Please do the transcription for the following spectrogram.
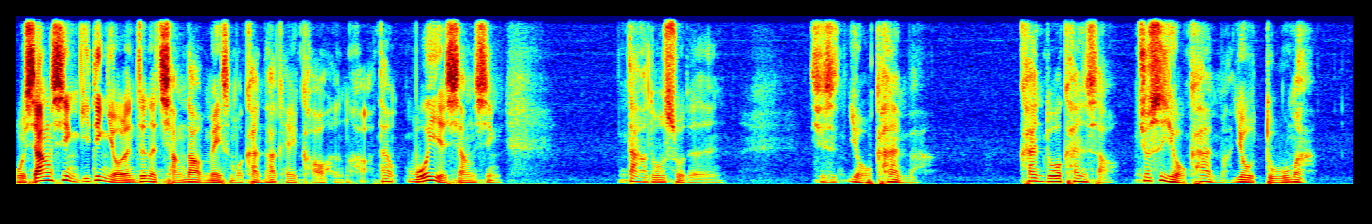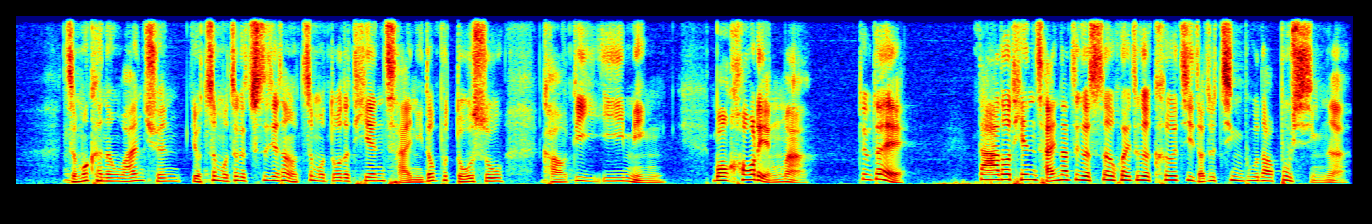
我相信一定有人真的强到没什么看，他可以考很好。但我也相信，大多数的人其实有看吧，看多看少就是有看嘛，有读嘛。怎么可能完全有这么这个世界上有这么多的天才，你都不读书考第一名，不可能嘛，对不对？大家都天才，那这个社会这个科技早就进步到不行了。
